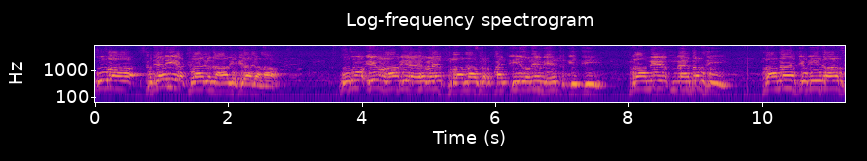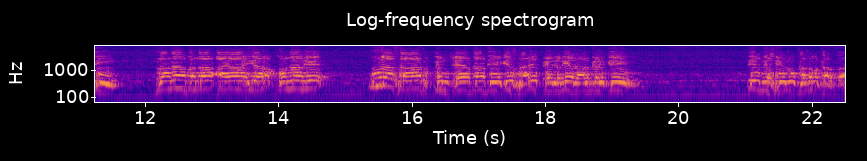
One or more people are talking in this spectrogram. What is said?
ਉਹਦਾ ਸਦੈਰੀ ਅੱਖਰਾਂ 'ਚ ਨਾਂ ਲਿਖਿਆ ਜਾਣਾ। ਉਦੋਂ ਇਹ ਹੋਣਾ ਵੀ ਇਹ ਵੇਲੇ ਫਲਾਣਾ ਸਰਪੰਚ ਸੀ ਉਹਨੇ ਮਿਹਨਤ ਕੀਤੀ। ਫਲਾਣੇ ਮੈਂਬਰ ਸੀ ਫਲਾਣਾ ਜ਼ਮੀਂਦਾਰ ਸੀ। ਫਲਾਣਾ ਬੰਦਾ ਆਇਆ, ਯਾਰ ਉਹਨਾਂ ਨੇ ਪੂਰਾ ਸਾਥ ਪੰਚਾਇਤ ਦਾ ਦੇ ਕੇ ਸਾਰੇ ਪਿੰਡ ਨੇ ਰਲ ਮਿਲ ਕੇ ਤੇ ਨਸ਼ੇ ਨੂੰ ਖਤਮ ਕਰਤਾ।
